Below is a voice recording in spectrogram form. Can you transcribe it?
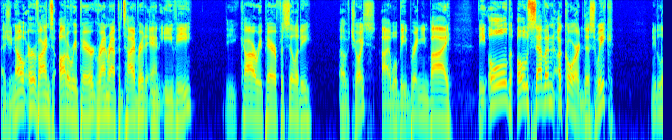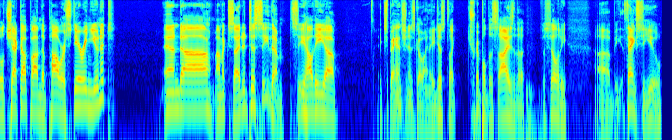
As you know, Ervine's Auto Repair, Grand Rapids Hybrid, and EV, the car repair facility of choice. I will be bringing by the old 07 Accord this week. Need a little checkup on the power steering unit. And uh, I'm excited to see them, see how the uh, expansion is going. They just like tripled the size of the facility. Uh, be, thanks to you.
